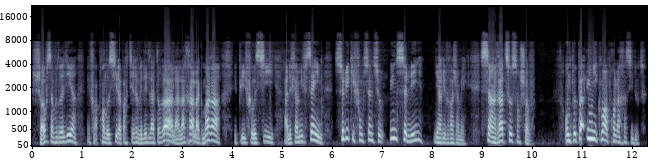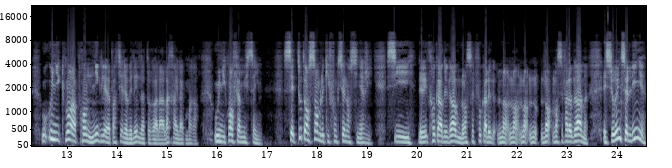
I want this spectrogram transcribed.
Chov, ça voudrait dire, il faut apprendre aussi la partie révélée de la Torah, la lacha, la gemara, et puis il faut aussi aller faire mifseim. Celui qui fonctionne sur une seule ligne n'y arrivera jamais. C'est un ratso sans chauve. On ne peut pas uniquement apprendre la chassidoute, ou uniquement apprendre nigler la partie révélée de la Torah, la lacha et la gemara, ou uniquement faire mifseim. C'est tout ensemble qui fonctionne en synergie. Si l'électrocardiogramme ou l'encéphalogramme est sur une seule ligne,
